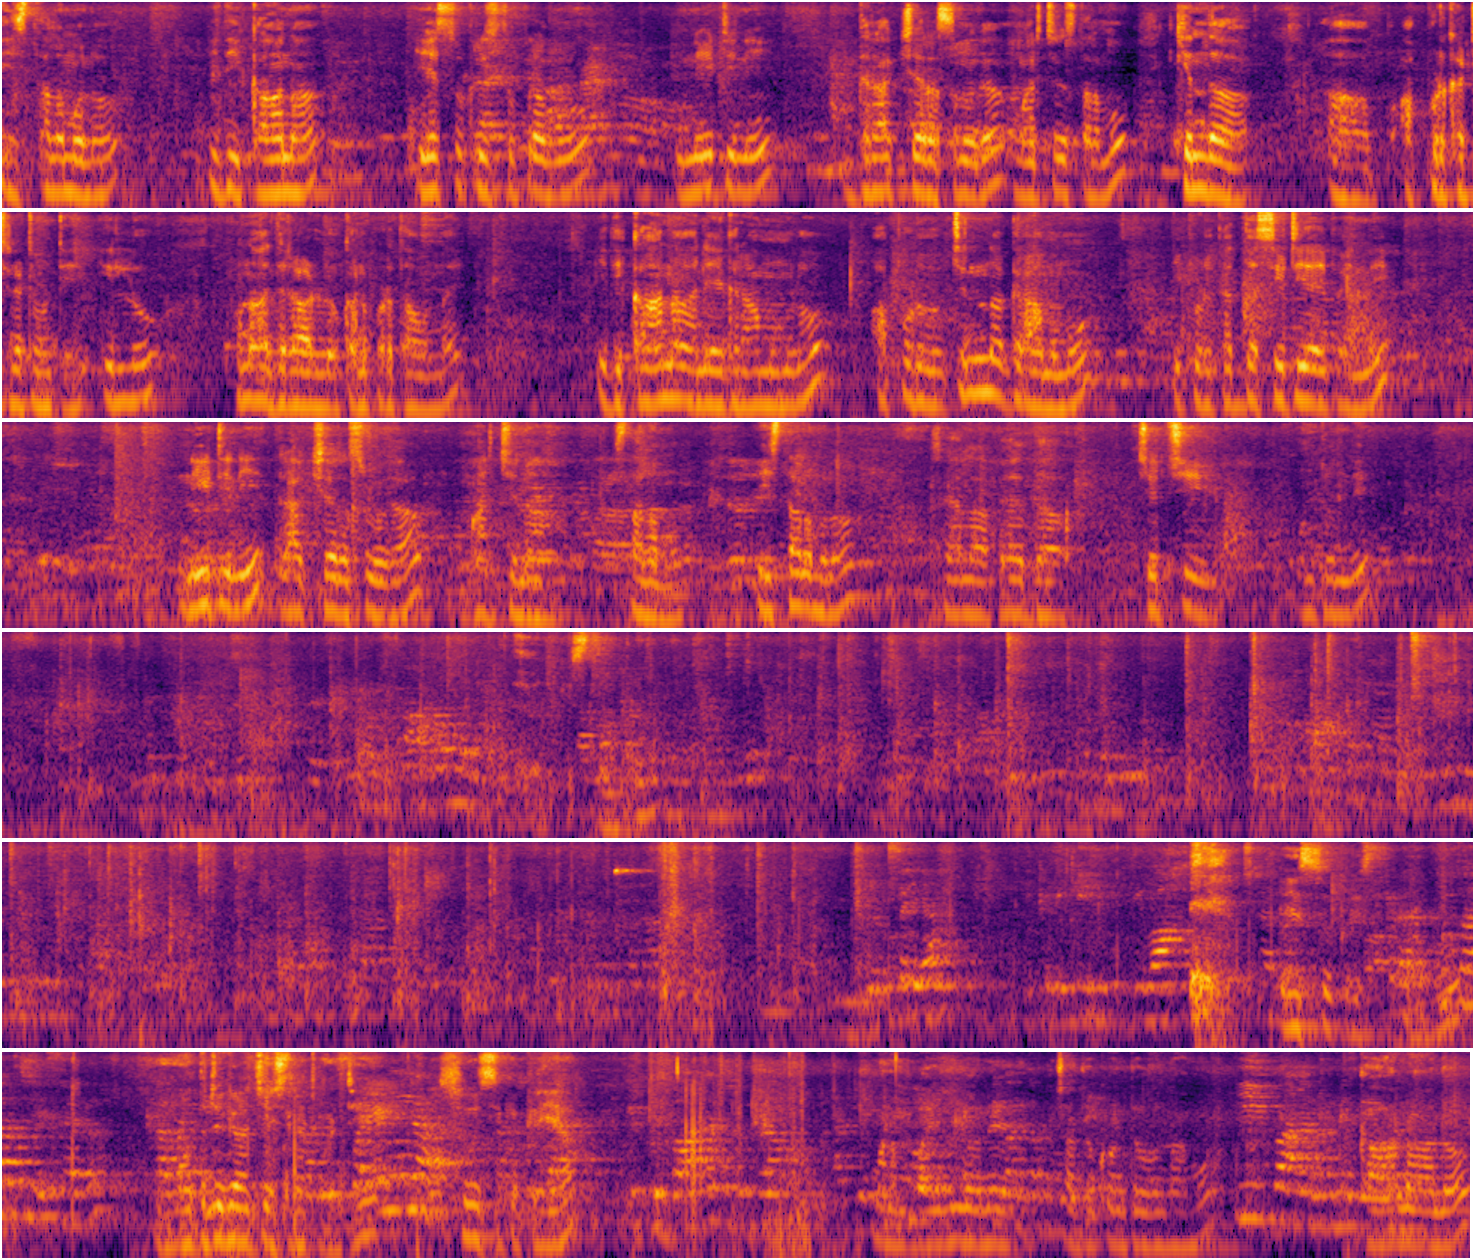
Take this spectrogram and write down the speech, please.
ఈ స్థలములో ఇది కానా యేసుక్రీస్తు ప్రభు నీటిని ద్రాక్ష రసముగా మార్చిన స్థలము. కింద అప్పుడు కట్టినటువంటి ఇల్లు పునాది రాళ్ళు కనపడతా ఉన్నాయి. ఇది కానా అనే గ్రామంలో అప్పుడు చిన్న గ్రామము ఇప్పుడు పెద్ద సిటీ అయిపోయింది. నీటిని ద్రాక్షరసముగా మార్చిన స్థలము. ఈ స్థలములో చాలా పెద్ద చర్చి ఉంటుంది దేవునికి స్తోత్రం. ఇక్కడికి వివాహం యేసుక్రీస్తు మొదటిగా చేసినటువంటి సూసిక క్రియ మనం బైబిల్లోనే చదువుకుంటూ ఉన్నాము. కానాలో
